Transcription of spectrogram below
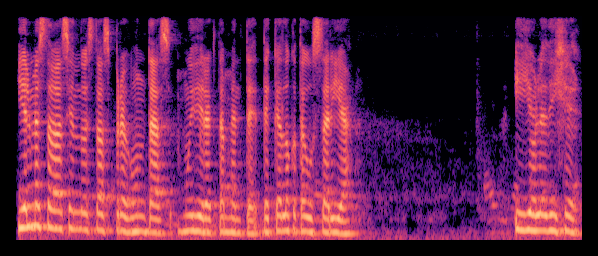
y él me estaba haciendo estas preguntas muy directamente de qué es lo que te gustaría. Y yo le dije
